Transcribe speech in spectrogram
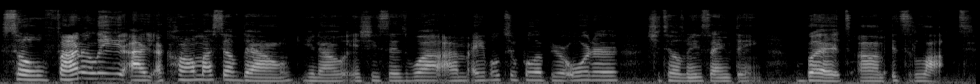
So finally I, I calm myself down, you know, and she says, Well, I'm able to pull up your order. She tells me the same thing. But um it's locked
